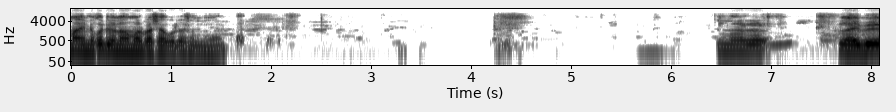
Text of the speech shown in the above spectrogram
মাইন্ড করিও না আমার বাসা বাসাগুলো শুনিয়ে। আমার লাইভে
